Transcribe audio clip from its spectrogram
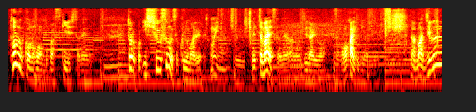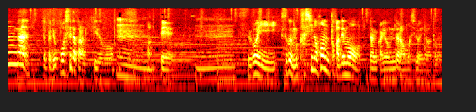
トルコの方が僕は好きでしたね。トルコ一周するんですよ車で、すごいな。めっちゃ前ですけどねあの時代は。若い時なんで。だからまあ自分がやっぱ旅行してたからっていうのもうん。あって、うーんすごいすごい昔の本とかでもなんか読んだら面白いなと思っ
